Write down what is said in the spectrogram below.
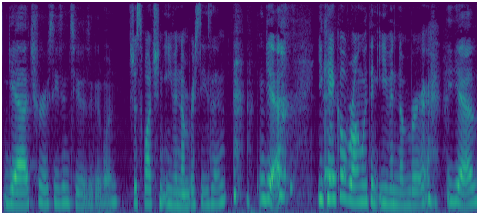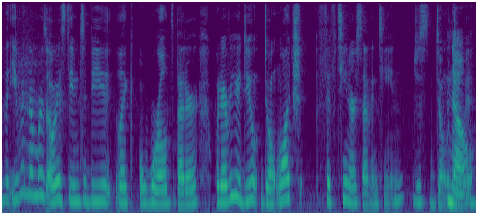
Yeah, true. Season 2 is a good one. Just watch an even number season. Yeah. you can't go wrong with an even number. Yeah, the even numbers always seem to be like worlds better. Whatever you do, don't watch 15 or 17. Just don't No,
